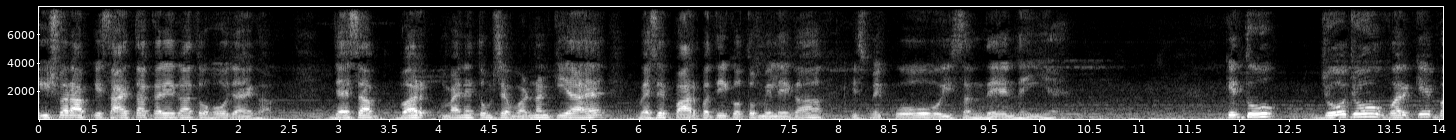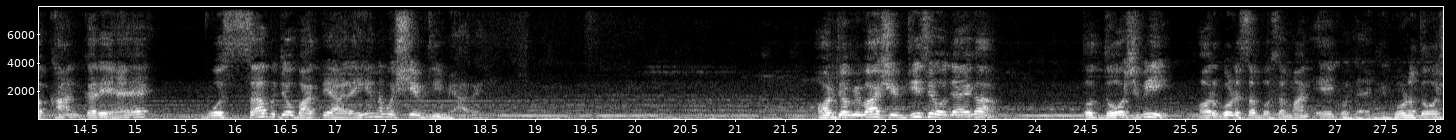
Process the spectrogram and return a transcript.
ईश्वर आपकी सहायता करेगा तो हो जाएगा। जैसा वर मैंने तुमसे वर्णन किया है, वैसे पार्वती को तो मिलेगा, इसमें कोई संदेह नहीं है। किंतु जो जो वर के बखान करे हैं, वो सब जो बातें आ रही है ना, वो शिव जी में आ रही है। और जो विवाह शिव जी से हो जाएगा तो दोष भी और गुण सब समान एक हो जाएँगे। गुण दोष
